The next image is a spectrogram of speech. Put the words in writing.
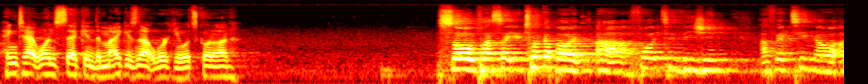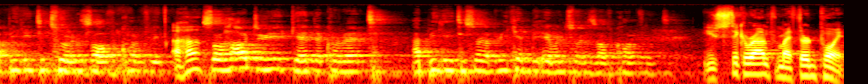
Hang tight one second. The mic is not working. What's going on? So, Pastor, you talk about uh, faulty vision affecting our ability to resolve conflict. Uh-huh. So, how do we get the correct ability so that we can be able to resolve conflict? You stick around for my third point.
